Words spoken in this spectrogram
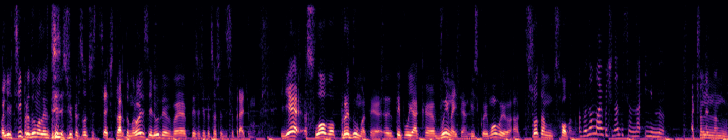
Олівці придумали в 1564 році, люди в 1563. Є слово придумати, е, типу як е, винайти англійською мовою. А що там сховано? Воно має починатися на ін. А чого не на ну,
